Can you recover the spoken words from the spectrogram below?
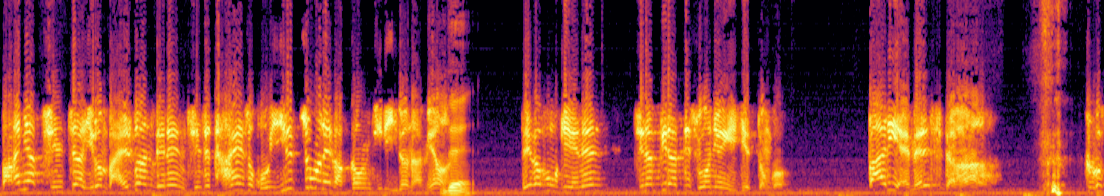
만약 진짜 이런 말도 안 되는 진짜 다 해서 거의 1조 원에 가까운 일이 일어나면 네. 내가 보기에는 지난 때 주원이 형이 얘기했던 거 파리 MLS다 그거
